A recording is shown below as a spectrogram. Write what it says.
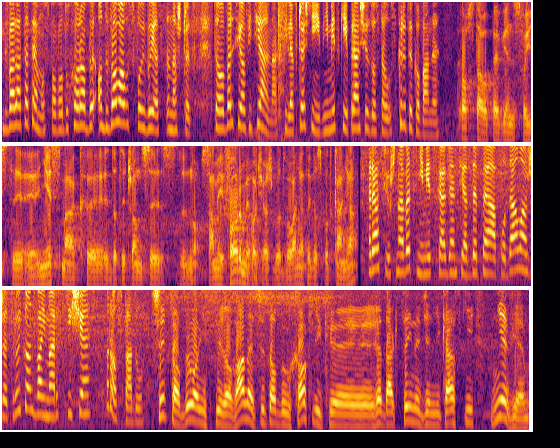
Dwa lata temu z powodu choroby odwołał swój wyjazd na szczyt. To wersja oficjalna. Chwilę wcześniej w niemieckiej prasie został skrytykowany. Powstał pewien swoisty e, niesmak e, dotyczący no, samej formy chociażby odwołania tego spotkania. Raz już nawet niemiecka agencja DPA podała, że trójkąt weimarski się rozpadł. Czy to było inspirowane, czy to był chochlik e, redakcyjny, dziennikarski, nie wiem,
